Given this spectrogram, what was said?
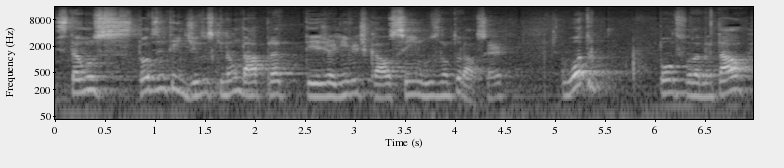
estamos todos entendidos que não dá para ter jardim vertical sem luz natural, certo? O outro ponto fundamental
